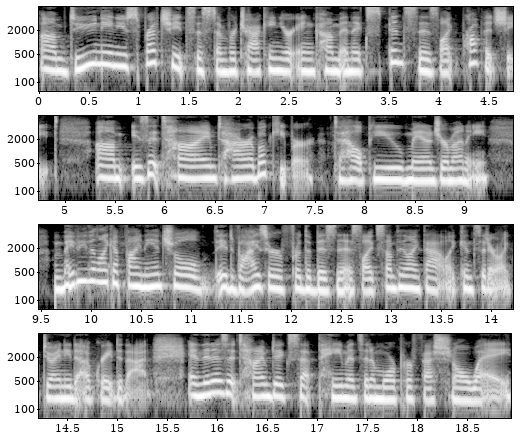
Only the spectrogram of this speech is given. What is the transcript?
Um, do you need a new spreadsheet system for tracking your income and expenses like Profit Sheet? Um, is it time to hire a bookkeeper to help you manage your money? maybe even like a financial advisor for the business, like something like that. Like consider like, do I need to upgrade to that? And then is it time to accept payments in a more professional way?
